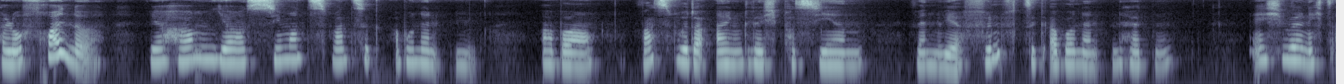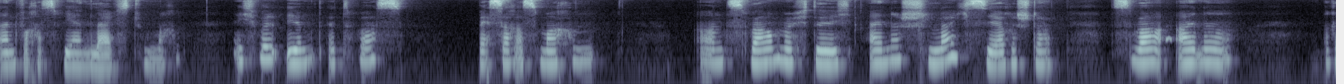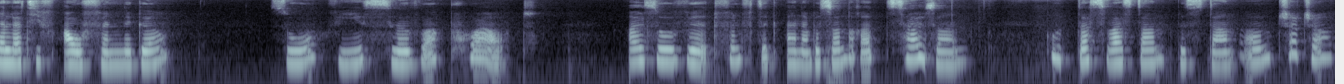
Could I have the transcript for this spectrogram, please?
Hallo Freunde, wir haben ja 27 Abonnenten, aber was würde eigentlich passieren, wenn wir 50 Abonnenten hätten? Ich will nichts Einfaches wie ein Livestream machen. Ich will irgendetwas Besseres machen. Und zwar möchte ich eine Schleichserie starten. Zwar eine relativ aufwendige, so wie Silver Proud. Also wird 50 eine besondere Zahl sein. Gut, das war's dann. Bis dann und ciao, ciao.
